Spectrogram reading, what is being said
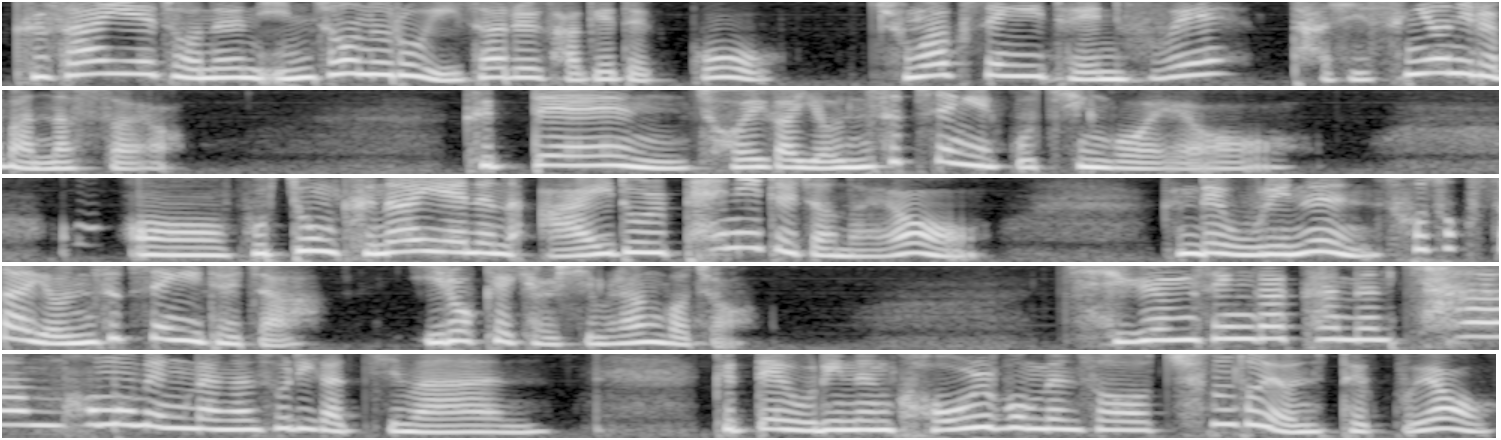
그 사이에 저는 인천으로 이사를 가게 됐고 중학생이 된 후에 다시 승연이를 만났어요. 그땐 저희가 연습생에 꽂힌 거예요. 어, 보통 그 나이에는 아이돌 팬이 되잖아요. 근데 우리는 소속사 연습생이 되자. 이렇게 결심을 한 거죠. 지금 생각하면 참 허무맹랑한 소리 같지만 그때 우리는 거울 보면서 춤도 연습했고요.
